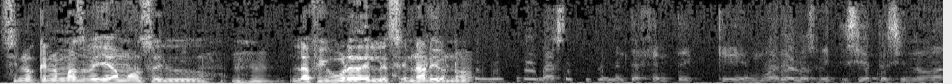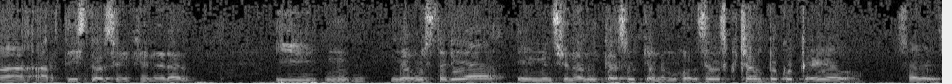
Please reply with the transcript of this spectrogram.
Sino que nomás veíamos el, ujú, la figura del escenario, ¿no? Basa simplemente a gente que muere a los 27, sino a artistas en general. Y me gustaría eh, mencionar un caso que a lo mejor se va a escuchar un poco callado, ¿sabes?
